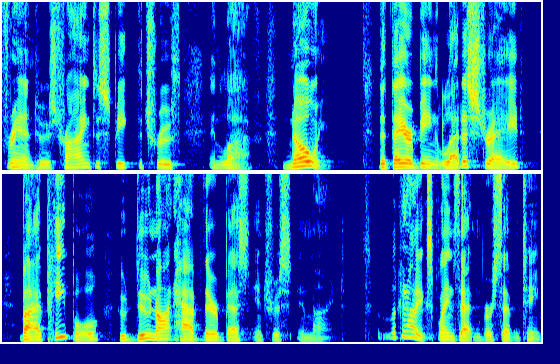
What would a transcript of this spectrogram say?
friend who is trying to speak the truth in love, knowing that they are being led astray by a people who do not have their best interests in mind. Look at how he explains that in verse 17.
